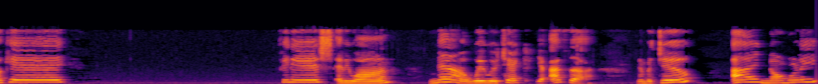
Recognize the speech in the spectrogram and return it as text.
Okay. Finish, everyone. Now we will check your answer. Number two, I normally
